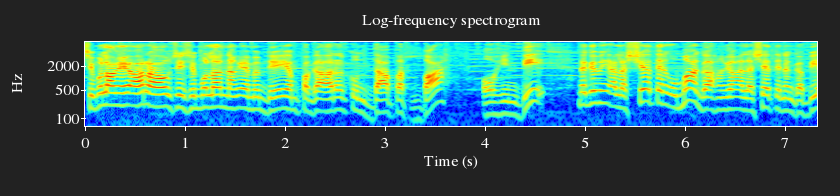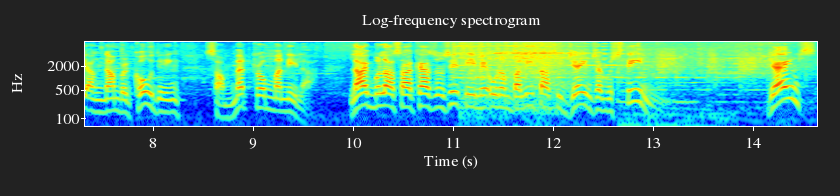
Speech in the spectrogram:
Simula ngayong araw, sisimulan ng MMDA ang pag-aaral kung dapat ba o hindi na gawing alas 7 ng umaga hanggang alas 7 ng gabi ang number coding sa Metro Manila. Live mula sa Quezon City, may unang balita si James Agustin. James?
